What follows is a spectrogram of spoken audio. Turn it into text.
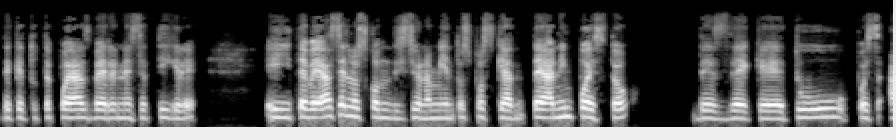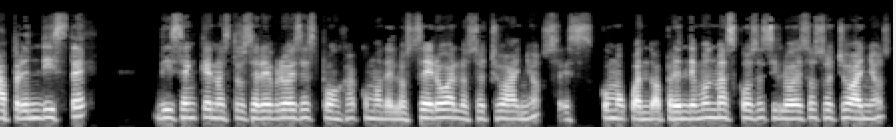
de que tú te puedas ver en ese tigre y te veas en los condicionamientos pues que te han impuesto desde que tú pues aprendiste. Dicen que nuestro cerebro es esponja como de los cero a los ocho años. Es como cuando aprendemos más cosas y luego esos ocho años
